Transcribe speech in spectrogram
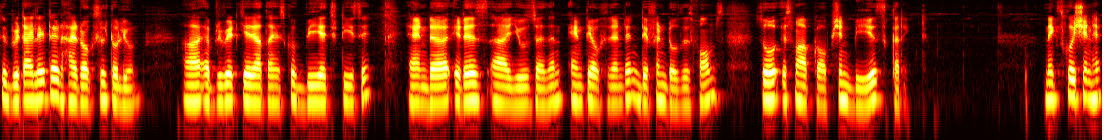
तो ब्यूटाइलेटेड हाइड्रोक्सिल टोल्यून एब्रीवेट किया जाता है इसको बी एच टी से। And it is use as an anti oxidant in different dosage forms so इसमें आपका option B is correct next question है।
